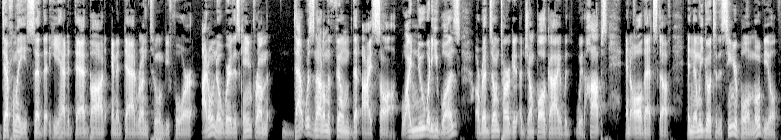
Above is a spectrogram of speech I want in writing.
definitely said that he had a dad bod and a dad run to him before. I don't know where this came from that was not on the film that I saw. I knew what he was, a red zone target, a jump ball guy with, with hops and all that stuff. And then we go to the Senior Bowl in Mobile.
